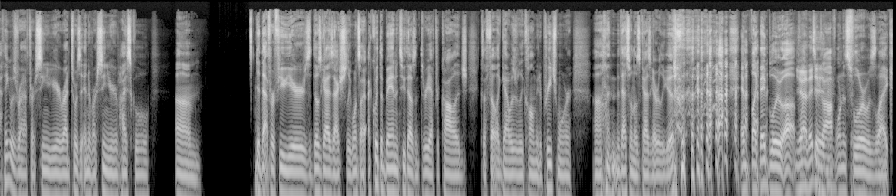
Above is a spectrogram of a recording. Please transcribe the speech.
I think it was right after our senior year, right towards the end of our senior year of high school. Um, did that for a few years. Those guys actually, once I, I quit the band in 2003 after college because I felt like God was really calling me to preach more. Uh, and that's when those guys got really good, and like they blew up. Yeah, like, they took did. off. One his floor was like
